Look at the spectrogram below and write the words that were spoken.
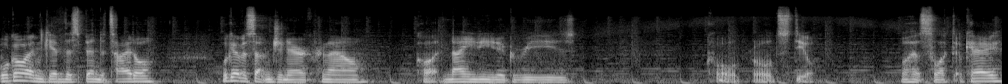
We'll go ahead and give this bend a title. We'll give it something generic for now. Call it 90 degrees cold rolled steel. We'll hit select OK,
